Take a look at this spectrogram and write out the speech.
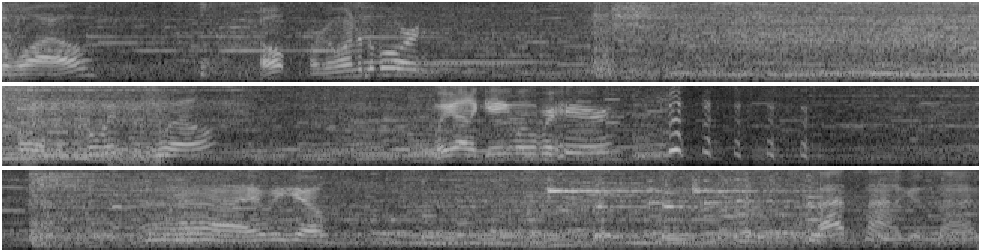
A while. Oh, we're going to the board. Got some coins as well. We got a game over here. Alright, ah, here we go. That's not a good sign.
